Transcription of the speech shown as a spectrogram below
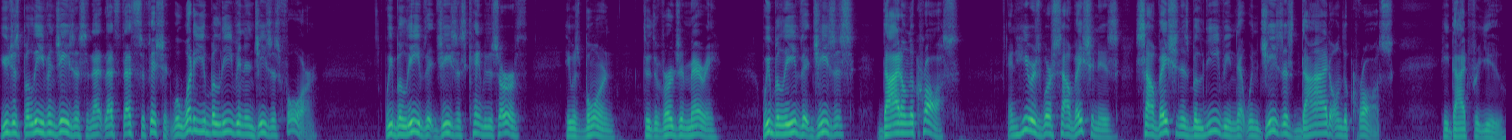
you just believe in Jesus and that, that's, that's sufficient. Well, what are you believing in Jesus for? We believe that Jesus came to this earth. He was born through the Virgin Mary. We believe that Jesus died on the cross. And here is where salvation is. Salvation is believing that when Jesus died on the cross, he died for you.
